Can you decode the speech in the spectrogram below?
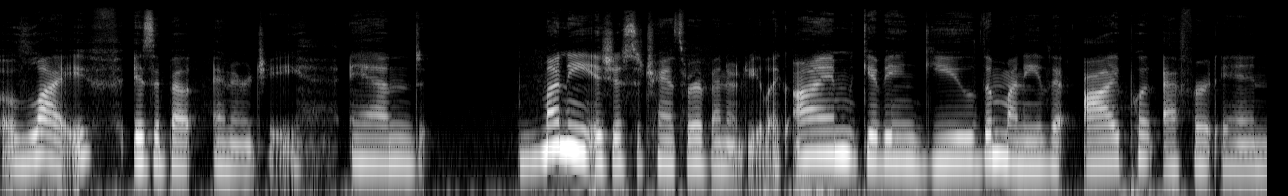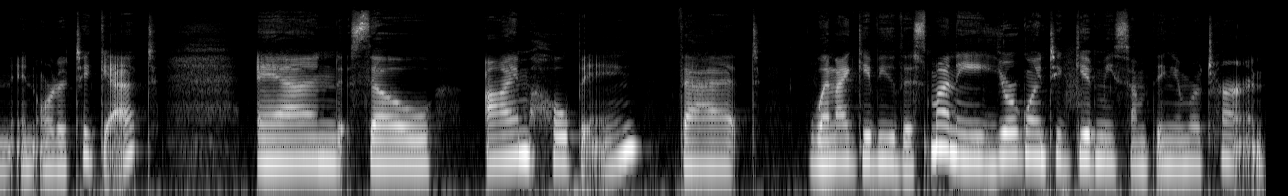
life is about energy and money is just a transfer of energy. Like I'm giving you the money that I put effort in in order to get. And so I'm hoping that when I give you this money, you're going to give me something in return.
